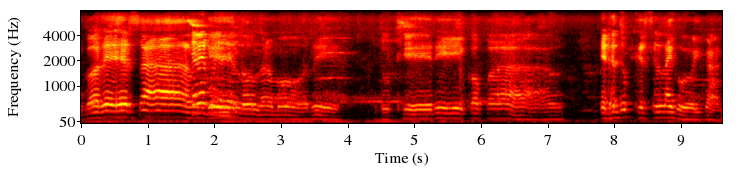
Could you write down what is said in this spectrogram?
ঘরের সাল। গেল না মরে দুঃখের কপাল। এটা দুঃখের সেলাই গো ওই গান।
